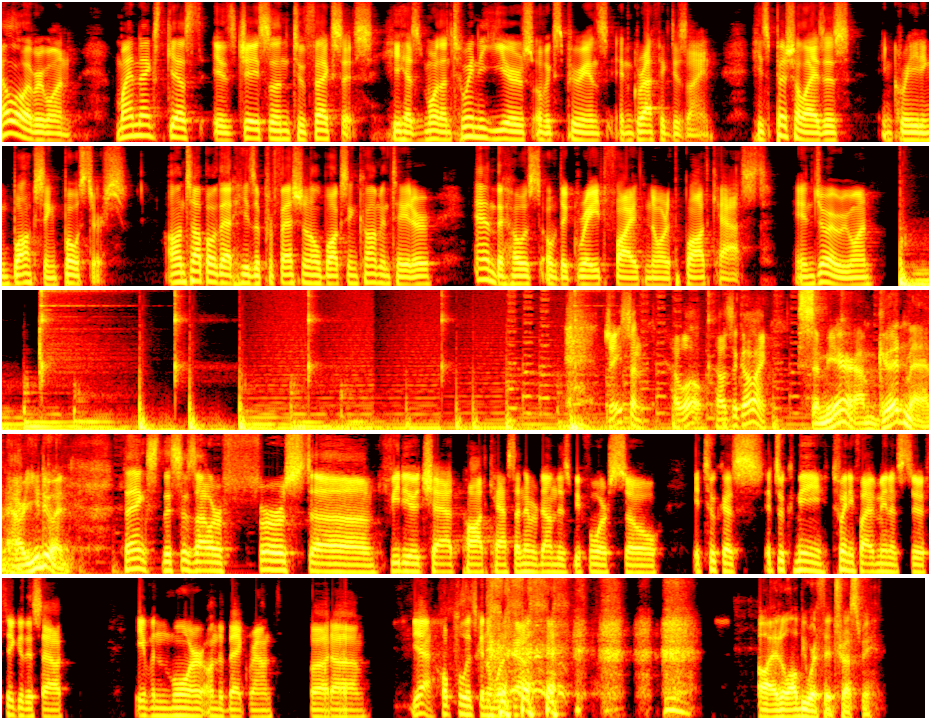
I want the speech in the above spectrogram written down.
Hello, everyone. My next guest is Jason Tufexis. He has more than 20 years of experience in graphic design. He specializes in creating boxing posters. On top of that, he's a professional boxing commentator and the host of the Great Fight North podcast. Enjoy, everyone. Jason, hello. How's it going? Samir, I'm good, man. How are you doing? Thanks. This is our first uh, video chat podcast. I've never done this before, so it took us, it took me 25 minutes to figure this out, even more on the background. But um, yeah, hopefully it's going to work out. oh, it'll all be worth it. Trust me.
